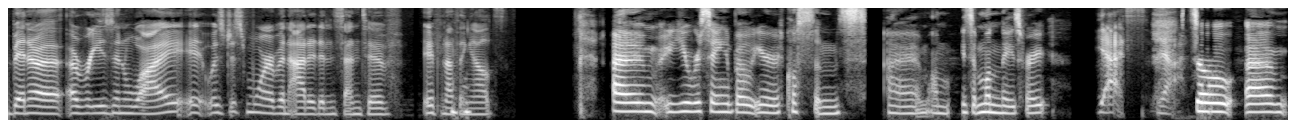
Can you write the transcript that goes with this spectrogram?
been a, a reason why. It was just more of an added incentive, if nothing else. Um, you were saying about your customs. Um, on is it Mondays, right? Yes. Yeah. So, um,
